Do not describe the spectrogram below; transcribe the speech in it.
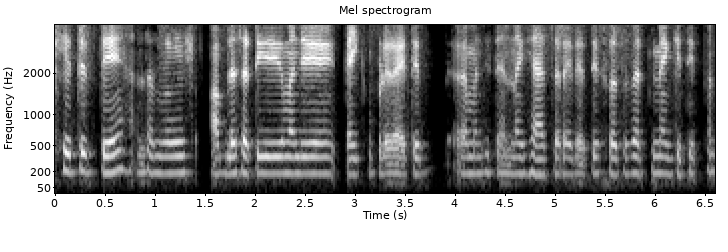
घेते ते. आपल्यासाठी म्हणजे काही कपडे राहते म्हणजे त्यांना घ्यायचं राहिलं ते स्वतःसाठी नाही घेतात पण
